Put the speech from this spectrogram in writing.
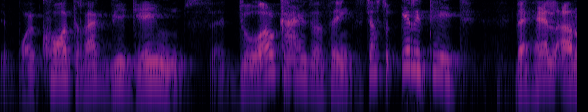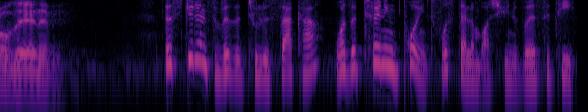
You boycott rugby games, uh, do all kinds of things just to irritate the hell out of the enemy. The students' visit to Lusaka was a turning point for Stellenbosch University.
